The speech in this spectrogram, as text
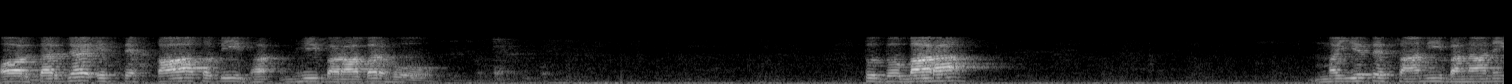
اور درجہ استحقاق بھی برابر ہو۔ تو دوبارہ میت ثانی بنانے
